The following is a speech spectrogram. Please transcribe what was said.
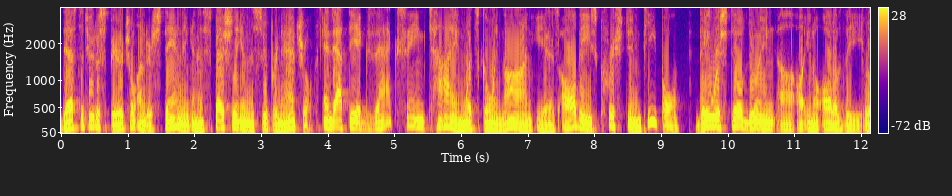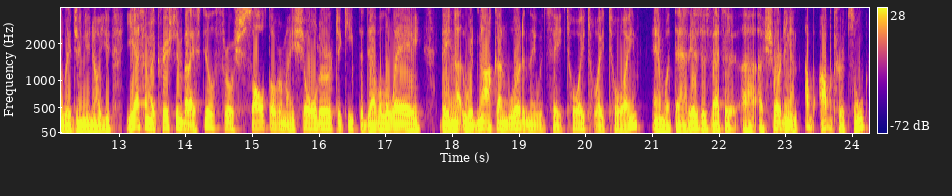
destitute of spiritual understanding, and especially in the supernatural. And at the exact same time, what's going on is all these Christian people they were still doing uh, you know all of the religion you know. You yes i'm a christian but i still throw salt over my shoulder to keep the devil away. They not, would knock on wood and they would say toi toi toi. And what that is is that's a, a shortening ab- abkürzung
